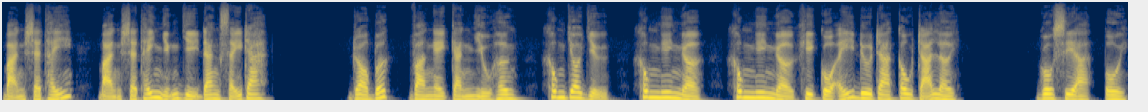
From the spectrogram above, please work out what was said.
Bạn sẽ thấy, bạn sẽ thấy những gì đang xảy ra. Robert, và ngày càng nhiều hơn, không do dự, không nghi ngờ, không nghi ngờ khi cô ấy đưa ra câu trả lời. Gosia, ôi.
